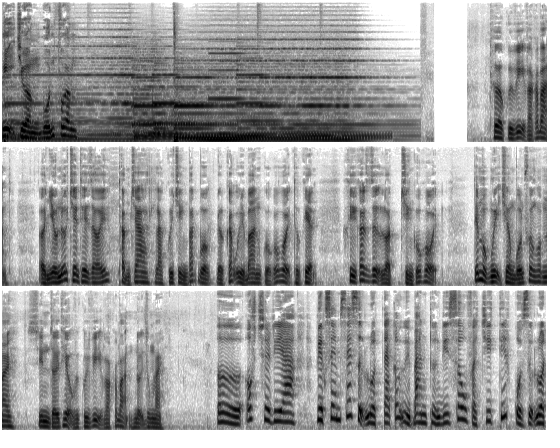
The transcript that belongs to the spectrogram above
Nghị trường bốn phương Thưa quý vị và các bạn, ở nhiều nước trên thế giới, thẩm tra là quy trình bắt buộc được các ủy ban của Quốc hội thực hiện khi các dự luật trình Quốc hội. Tiết mục Nghị trường bốn phương hôm nay xin giới thiệu với quý vị và các bạn nội dung này. Ở Australia, việc xem xét dự luật tại các ủy ban thường đi sâu và chi tiết của dự luật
